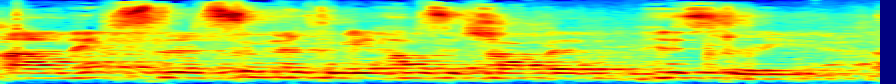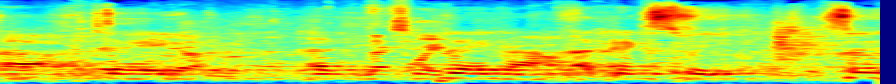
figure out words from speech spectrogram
uh, next, there's soon there's going to be a House of Chocolate History uh, Day at next week. Playground next week. So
